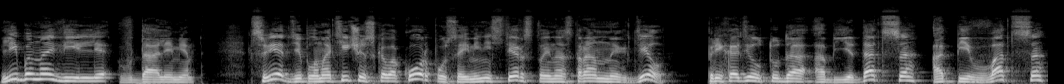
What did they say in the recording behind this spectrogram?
либо на вилле в Далеме. Цвет дипломатического корпуса и Министерства иностранных дел приходил туда объедаться, опиваться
